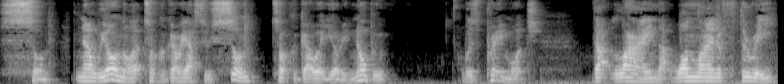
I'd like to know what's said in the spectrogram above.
son. Now, we all know that Tokugawa Ieyasu's son, Tokugawa Yorinobu, was pretty much that line, that one line of three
